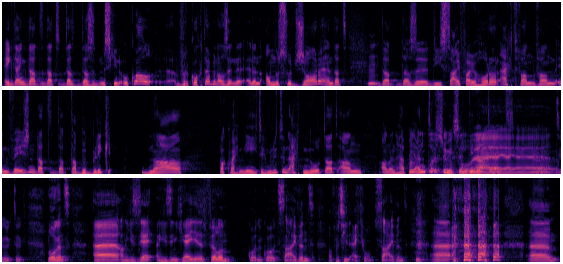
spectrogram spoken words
Ik denk dat, dat, dat, dat ze het misschien ook wel eh, verkocht hebben als in, een- in een ander soort genre. En dat, Hm. dat, dat ze die sci-fi horror echt van, van Invasion, dat, dat dat publiek na pakweg 90 minuten echt nood had aan, aan een happy end of zoiets in die ja, Ja, ja, tijd. ja, ja, ja, ja, Eh, tuurlijk, tuurlijk. Eh, aangezien, aangezien jij deze film, quote-unquote, saai vindt, of misschien echt gewoon saai vindt,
